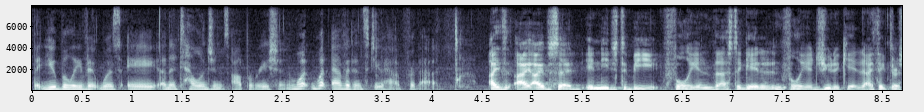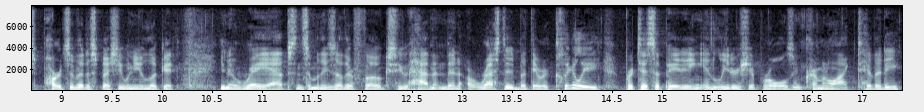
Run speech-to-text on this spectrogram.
that you believe it was a, an intelligence operation. What, what evidence do you have for that? I, have said it needs to be fully investigated and fully adjudicated. I think there's parts of it, especially when you look at, you know, Ray Epps and some of these other folks who haven't been arrested, but they were clearly participating in leadership roles in criminal activity.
